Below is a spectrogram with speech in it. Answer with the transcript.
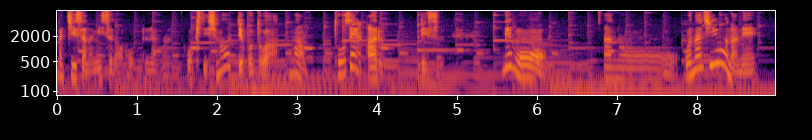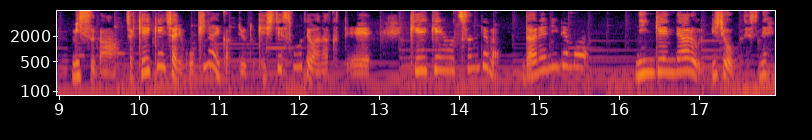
まあ、小さなミスが起きてしまうっていうことは、まあ、当然あるんです。でも、あの、同じようなね、ミスが、じゃあ経験者に起きないかっていうと決してそうではなくて、経験を積んでも誰にでも人間である以上はですね、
